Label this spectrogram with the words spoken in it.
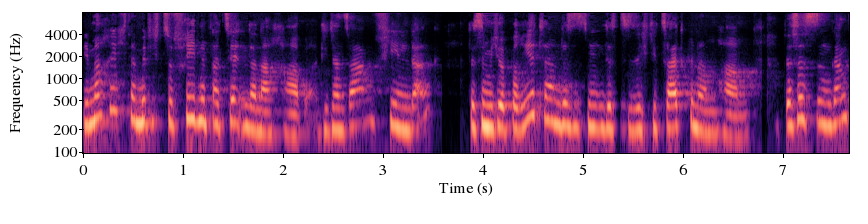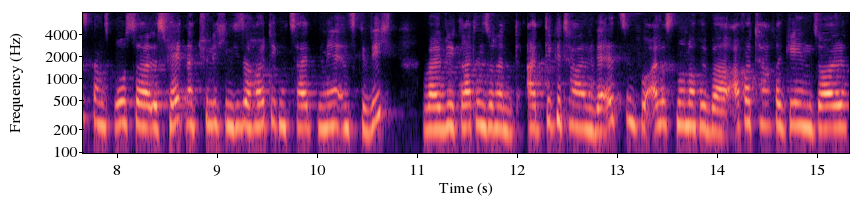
Die mache ich, damit ich zufriedene Patienten danach habe, die dann sagen, vielen Dank, dass Sie mich operiert haben, dass, es, dass Sie sich die Zeit genommen haben. Das ist ein ganz, ganz großer, das fällt natürlich in dieser heutigen Zeit mehr ins Gewicht, weil wir gerade in so einer Art digitalen Welt sind, wo alles nur noch über Avatare gehen soll.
